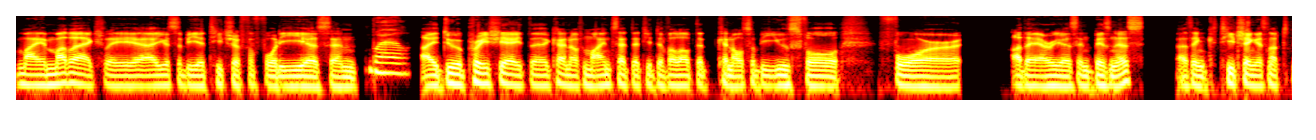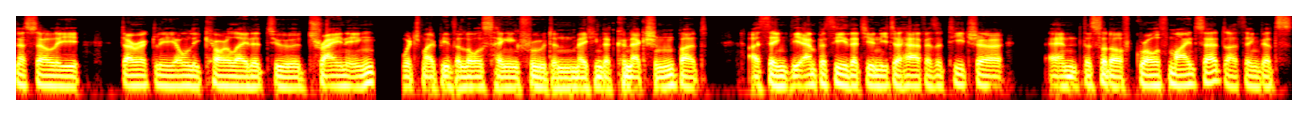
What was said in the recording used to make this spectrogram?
My mother actually uh, used to be a teacher for 40 years. And well, I do appreciate the kind of mindset that you developed that can also be useful for other areas in business. I think teaching is not necessarily directly only correlated to training, which might be the lowest hanging fruit in making that connection. But I think the empathy that you need to have as a teacher and the sort of growth mindset, I think that's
